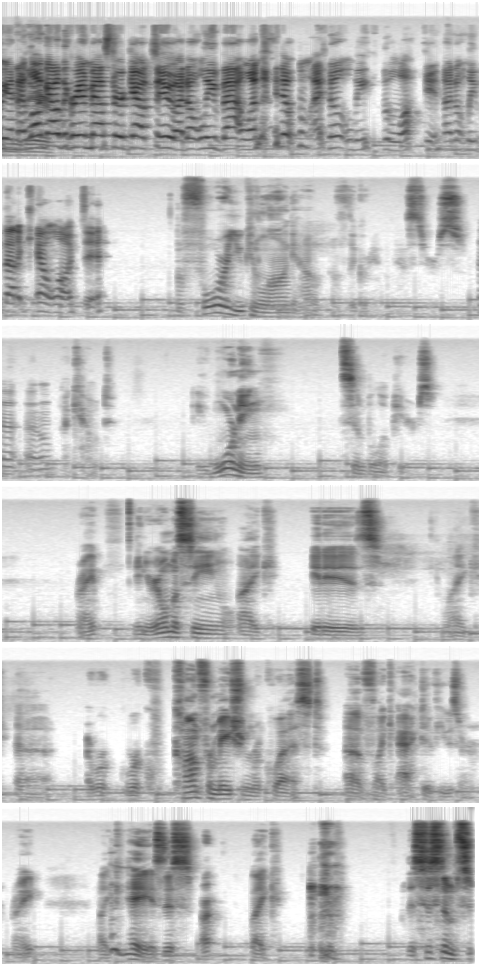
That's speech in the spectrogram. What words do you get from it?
Oh yeah, and I you're log out of the Grandmaster account too. I don't leave that one. I don't. I don't leave the login. I don't leave that account logged in. Before you can log out of the Grandmaster's Uh oh. account, a warning symbol appears. Right? And you're almost seeing like it is like uh, a re- re- confirmation request of like active user, right? Like, hey, is this are, like the system's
